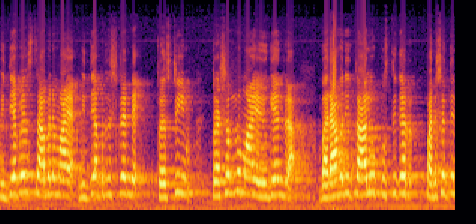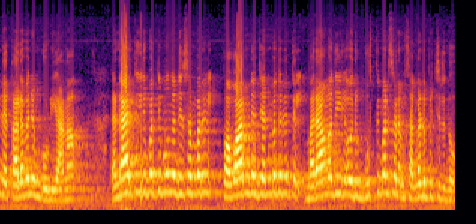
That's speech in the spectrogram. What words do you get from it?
വിദ്യാഭ്യാസ സ്ഥാപനമായ വിദ്യാപ്രതിഷ്ഠന്റെ ട്രസ്റ്റിയും ട്രഷററുമായ യുഗേന്ദ്ര ബരാമതി താലൂക്ക് കുസ്തികർ പരിഷത്തിന്റെ തലവനും കൂടിയാണ്. രണ്ടായിരത്തി ഇരുപത്തിമൂന്ന് ഡിസംബറിൽ പവാറിന്റെ ജന്മദിനത്തിൽ ബരാമതിയിൽ ഒരു ഗുസ്തി മത്സരം സംഘടിപ്പിച്ചിരുന്നു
